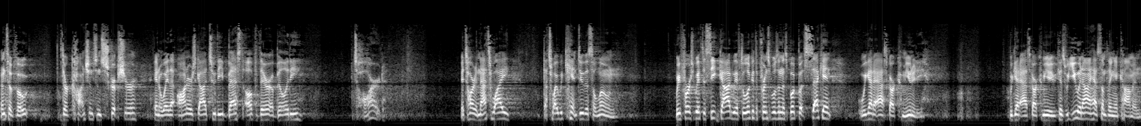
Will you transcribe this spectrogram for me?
and to vote their conscience in Scripture in a way that honors God to the best of their ability. It's hard. It's hard, and that's why that's why we can't do this alone. We first we have to seek God, we have to look at the principles in this book, but second, we got to ask our community. We got to ask our community because you and I have something in common.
